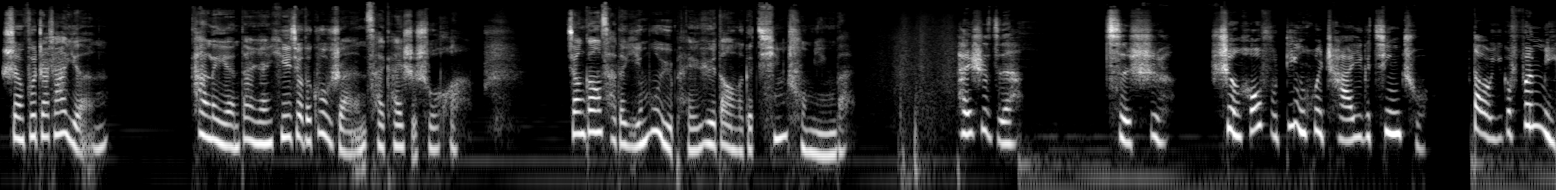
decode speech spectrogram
沈父眨眨眼，看了一眼淡然依旧的顾软，才开始说话，将刚才的一幕与裴玉道了个清楚明白。裴世子，此事。沈侯府定会查一个清楚，道一个分明，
